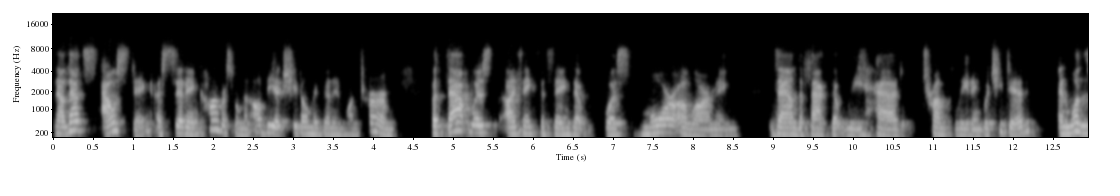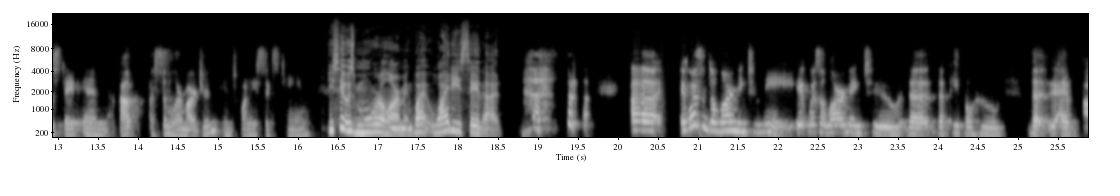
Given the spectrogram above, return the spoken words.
Now, that's ousting a sitting congresswoman, albeit she'd only been in one term. But that was, I think, the thing that was more alarming than the fact that we had Trump leading, which he did and won the state in about a similar margin in 2016. You say it was more alarming. Why, why do you say that? uh, it wasn't alarming to me. It was alarming to the, the people who the uh,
